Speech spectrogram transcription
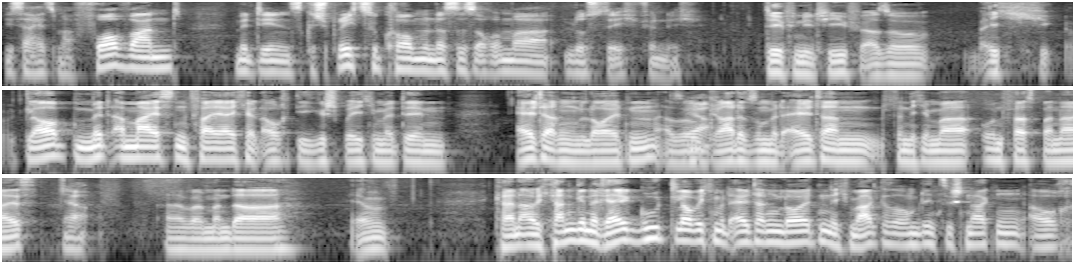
ich sag jetzt mal, Vorwand, mit denen ins Gespräch zu kommen und das ist auch immer lustig, finde ich. Definitiv. Also ich glaube, mit am meisten feiere ich halt auch die Gespräche mit den älteren Leuten. Also Ja. gerade so mit Eltern finde ich immer unfassbar nice, Ja. äh, weil man da, ja, keine Ahnung, ich kann generell gut, glaube ich, mit älteren Leuten. Ich mag das auch, mit denen zu schnacken. Auch,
